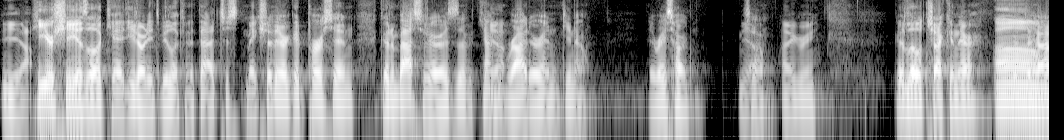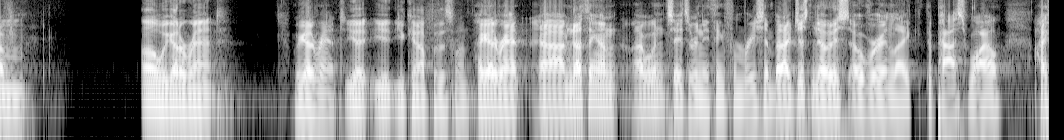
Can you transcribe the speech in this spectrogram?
Yeah. He or she is a little kid. You don't need to be looking at that. Just make sure they're a good person, good ambassador as a young Yeah. rider, and you know they race hard. Yeah. So I agree. good little check in there. Um. Oh, we got a rant. We got a rant. Yeah, you, you came up with this one. I got a rant. Um, nothing on. I wouldn't say it's anything from recent, but I've just noticed over in like the past while, I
